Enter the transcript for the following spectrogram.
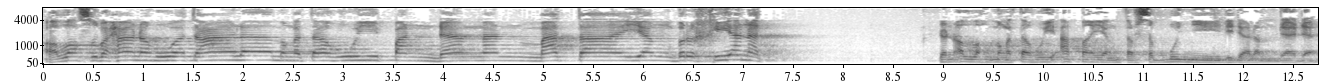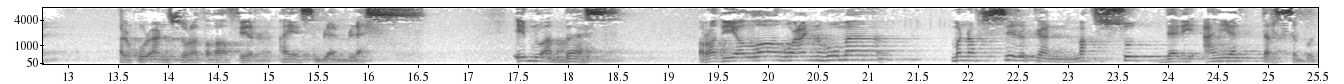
Allah Subhanahu wa taala mengetahui pandangan mata yang berkhianat dan Allah mengetahui apa yang tersembunyi di dalam dada. Al-Quran Surat Ghafir ayat 19. Ibnu Abbas radhiyallahu anhuma menafsirkan maksud dari ayat tersebut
